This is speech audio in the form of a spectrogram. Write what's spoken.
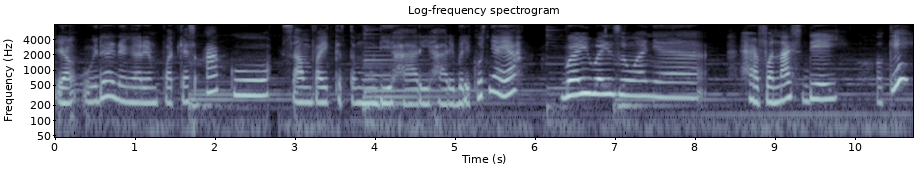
yang udah dengerin podcast aku. Sampai ketemu di hari-hari berikutnya ya. Bye-bye semuanya. Have a nice day. Oke? Okay?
